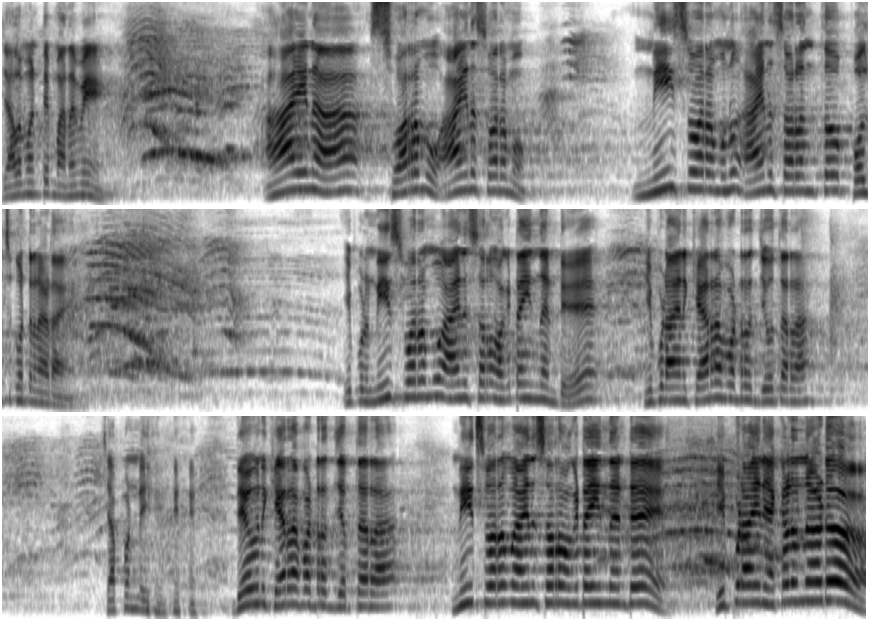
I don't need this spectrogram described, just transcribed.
జలం అంటే మనమే. ఆయన స్వరము ఆయన స్వరము. నీ స్వరమును ఆయన స్వరంతో పోల్చుకుంటున్నాడు ఆయన. ఇప్పుడు నీ స్వరము ఆయన స్వరం ఒకటైందంటే ఇప్పుడు ఆయన కేరళ పడ్డరది చెబుతారా? చెప్పండి. దేవుని కేరా పడ్డరది చెప్తారా? నీ స్వరం ఆయన స్వరం ఒకటైందంటే ఇప్పుడు ఆయన ఎక్కడున్నాడు?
